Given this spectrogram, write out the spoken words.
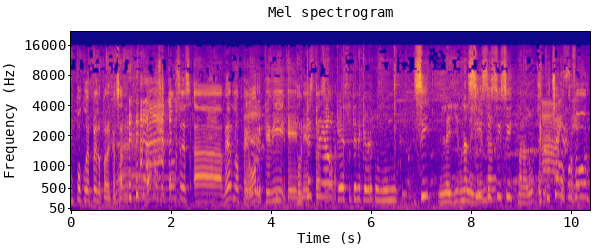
un poco de pelo para alcanzarlo. Vamos entonces a ver lo peor que vi en ¿Por qué esta creo semana. que esto tiene que ver con un Sí, leye- una Sí, leyenda? sí, sí, sí. Maradona. Escuchemos, Ay, por sí. favor.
